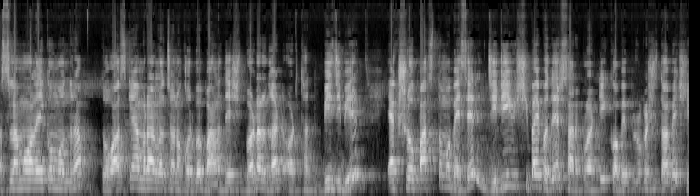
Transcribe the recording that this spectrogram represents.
আসসালামু আলাইকুম বন্ধুরা। তো আজকে আমরা আলোচনা করব বাংলাদেশ বর্ডার গার্ড অর্থাৎ বিজিবির একশো পাঁচতম ব্যাচের জিডি সিপাই পদের সার্কুলারটি কবে প্রকাশিত হবে সে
